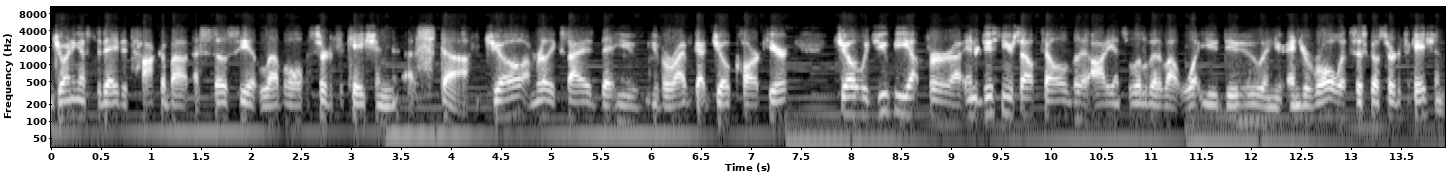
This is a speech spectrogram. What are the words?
joining us today to talk about associate level certification uh, stuff. Joe, I'm really excited that you, you've arrived. We've got Joe Clarke here. Joe, would you be up for uh, introducing yourself? Tell the audience a little bit about what you do and your, and your role with Cisco certifications.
